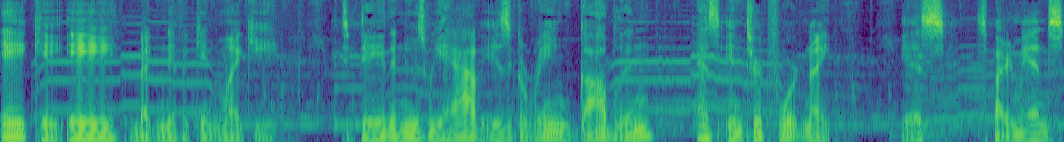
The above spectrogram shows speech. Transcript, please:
aka Magnificent Mikey. Today, the news we have is Green Goblin has entered Fortnite. Yes, Spider Man's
